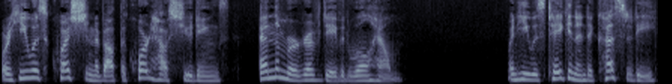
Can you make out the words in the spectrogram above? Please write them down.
where he was questioned about the courthouse shootings and the murder of David Wilhelm. When he was taken into custody,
